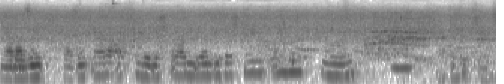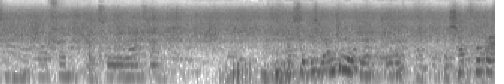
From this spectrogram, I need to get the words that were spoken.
Ja, da sind, da sind leider auch viele gestorben während dieser Stunde. Mhm. Hast du das Interview gemacht, oder? Ich habe Fotos,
